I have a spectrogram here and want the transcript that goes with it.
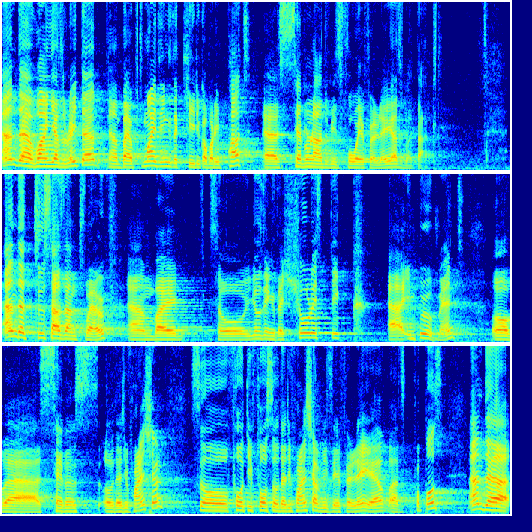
And uh, one year later, by optimizing the key recovery part, seven rounds with four FL layers were ducked. And 2012, um, by so using the heuristic uh, improvement of uh, seventh order differential, so 44th order differential with FL layer was proposed, and uh,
